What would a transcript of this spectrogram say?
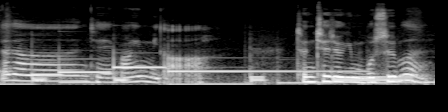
짜잔! 제 방입니다. 전체적인 모습은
